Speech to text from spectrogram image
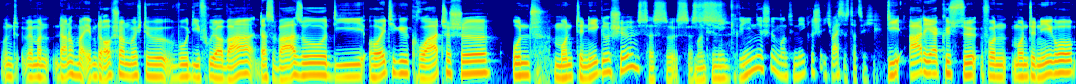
und wenn man da nochmal eben drauf schauen möchte, wo die früher war, das war so die heutige kroatische und montenegrische, ist das so? Ist das Montenegrinische, montenegrische? Ich weiß es tatsächlich. Die Adriaküste von Montenegro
